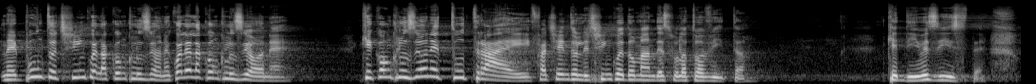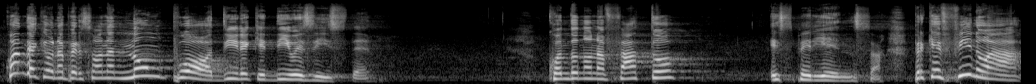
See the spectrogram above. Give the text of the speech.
nel punto 5 è la conclusione. Qual è la conclusione? Che conclusione tu trai facendo le cinque domande sulla tua vita? Che Dio esiste. Quando è che una persona non può dire che Dio esiste? Quando non ha fatto esperienza. Perché fino a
